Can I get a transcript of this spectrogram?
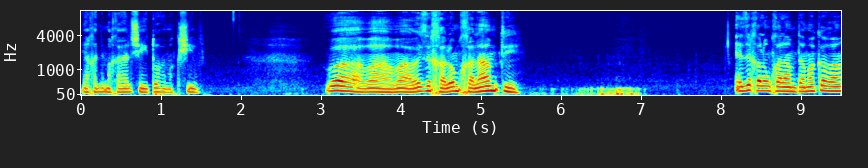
יחד עם החייל שאיתו ומקשיב. וואו, וואו, וואו, איזה חלום חלמתי. איזה חלום חלמת? מה קרה?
